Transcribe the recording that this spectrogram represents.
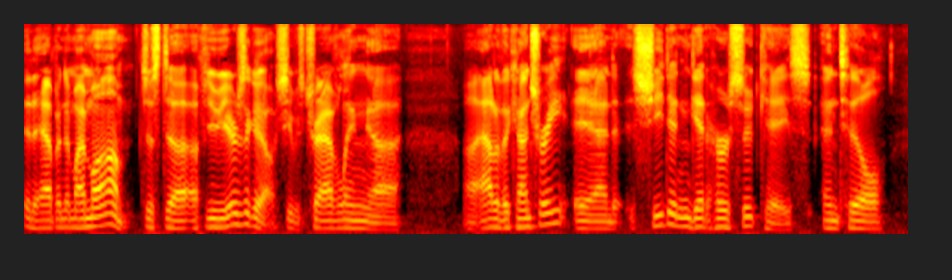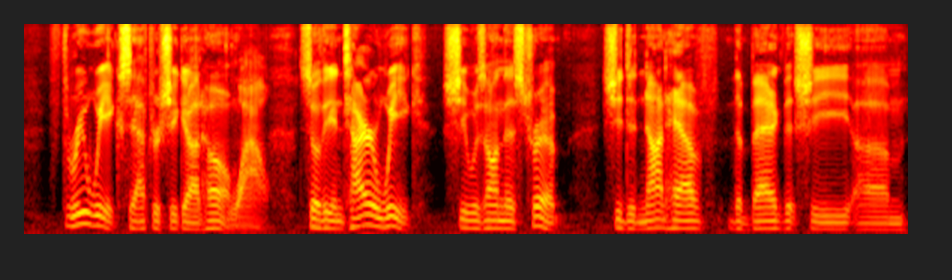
It happened to my mom just uh, a few years ago. She was traveling uh, uh, out of the country, and she didn't get her suitcase until three weeks after she got home. Wow. So the entire week she was on this trip, she did not have the bag that she um,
